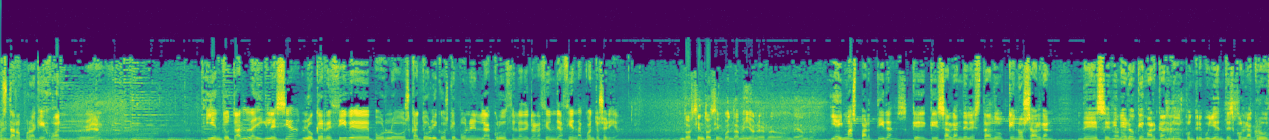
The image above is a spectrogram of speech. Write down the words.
Vamos a sentarnos por aquí, Juan. Muy bien. Y en total, la Iglesia, lo que recibe por los católicos que ponen la cruz en la declaración de Hacienda, ¿cuánto sería? 250 millones redondeando. ¿Y hay más partidas que, que salgan del Estado que no salgan de ese dinero que marcan los contribuyentes con la cruz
